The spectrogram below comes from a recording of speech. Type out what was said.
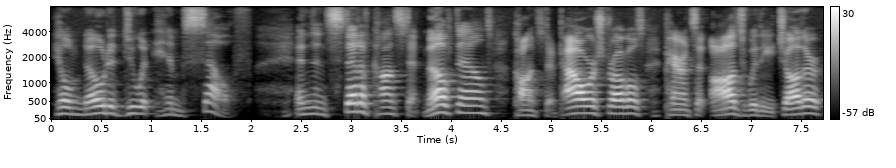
he'll know to do it himself. And instead of constant meltdowns, constant power struggles, parents at odds with each other,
